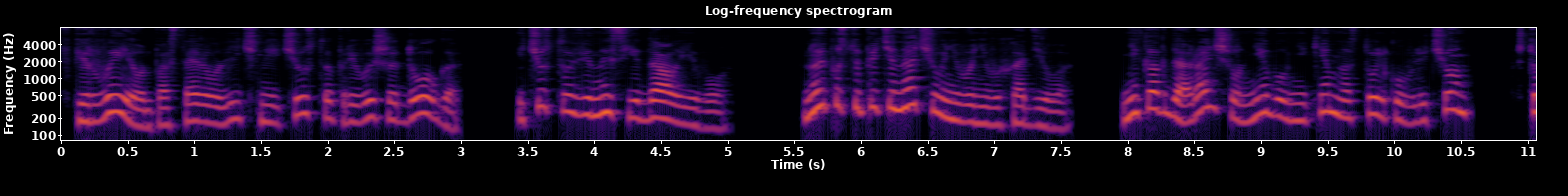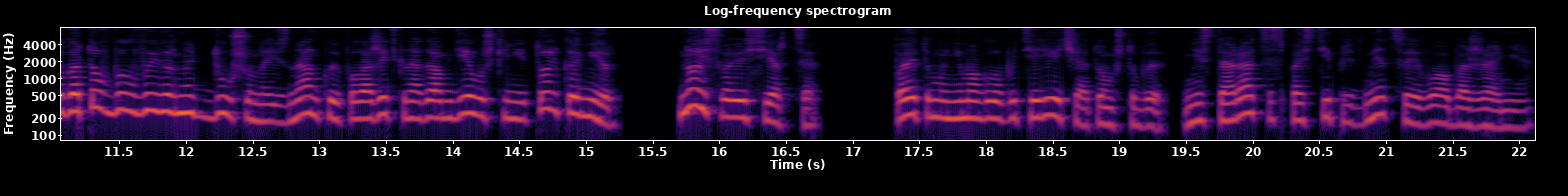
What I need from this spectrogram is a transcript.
Впервые он поставил личные чувства превыше долга, и чувство вины съедало его. Но и поступить иначе у него не выходило. Никогда раньше он не был никем настолько увлечен, что готов был вывернуть душу наизнанку и положить к ногам девушки не только мир, но и свое сердце. Поэтому не могло быть и речи о том, чтобы не стараться спасти предмет своего обожания.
